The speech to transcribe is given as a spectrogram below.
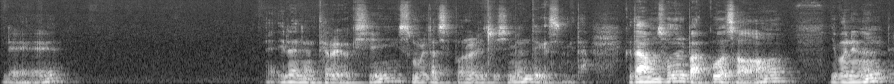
넷, 네, 이런 형태로 역시 25번을 해주시면 되겠습니다. 그 다음 손을 바꾸어서 이번에는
